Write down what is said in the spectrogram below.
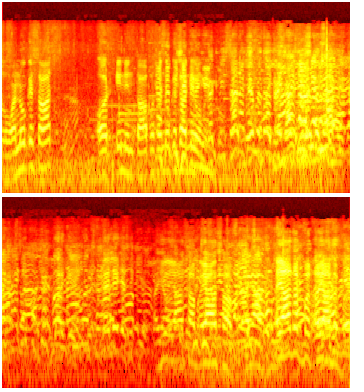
अगवानों के साथ। और इन इंतहा पसंदों के साथ नहीं होंगे। साहब अयाज साहब। अयाज अकबर अयाज अकबर।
